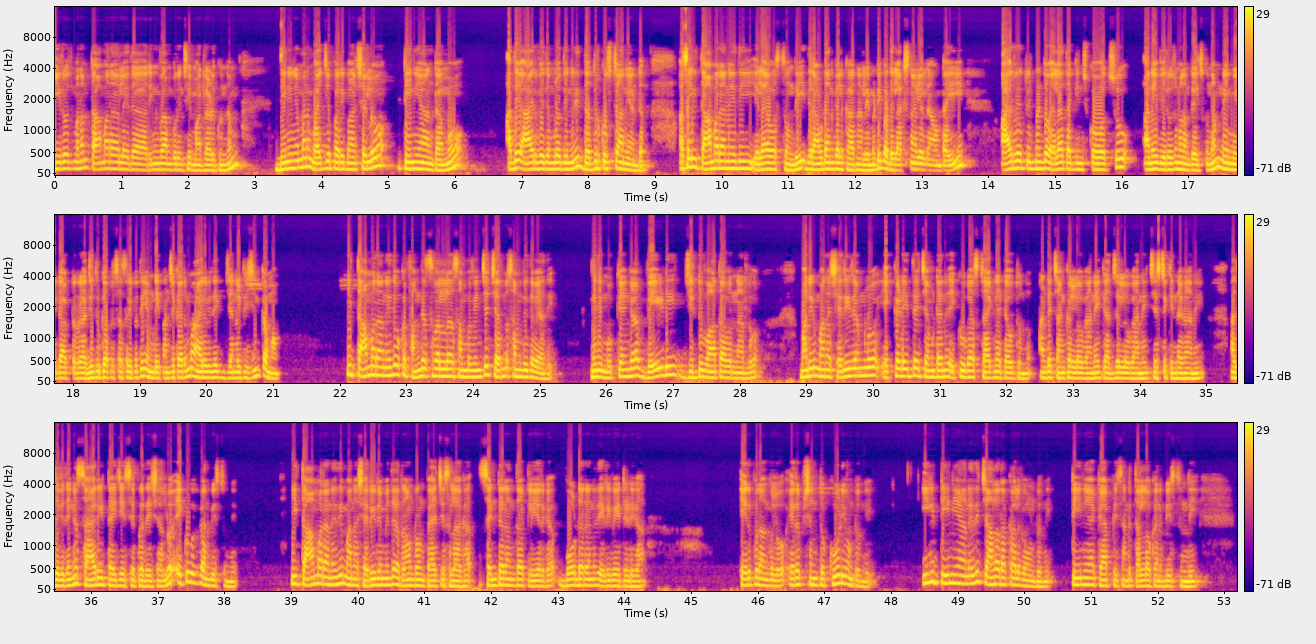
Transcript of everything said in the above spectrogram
ఈరోజు మనం తామర లేదా రింగ్ వామ్ గురించి మాట్లాడుకుందాం. దీనిని మనం వైద్య పరిభాషలో టీనియా అంటాము. అదే ఆయుర్వేదంలో దీనిని దద్రుకుష్ట అని అంటాం. అసలు ఈ తామర అనేది ఎలా వస్తుంది? ఇది రావడానికి గల కారణాలు ఏమిటి? వాటి లక్షణాలు ఎలా ఉంటాయి? ఆయుర్వేద ట్రీట్మెంట్తో ఎలా తగ్గించుకోవచ్చు అనేవి ఈరోజు మనం తెలుసుకుందాం. నేను మీ doctor Ajith Durga Prasad Sripathi MD Panchakarma Ayurvedic general physician Khammam. ఈ తామర అనేది ఒక ఫంగస్ వల్ల సంభవించే చర్మ సంబంధిత వ్యాధి. ఇది ముఖ్యంగా వేడి జిడ్డు వాతావరణాల్లో మరియు మన శరీరంలో ఎక్కడైతే చెమట అనేది ఎక్కువగా స్టాగ్నేట్ అవుతుందో అంటే చంకల్లో కానీ గజ్జల్లో కానీ చెస్ట్ కింద కానీ అదేవిధంగా శారీ టై చేసే ప్రదేశాల్లో ఎక్కువగా కనిపిస్తుంది. ఈ తామర అనేది మన శరీరం మీద రౌండ్ రౌండ్ ప్యాచెస్ లాగా సెంటర్ అంతా క్లియర్గా బోర్డర్ అనేది ఎలివేటెడ్గా ఎరుపు రంగులో ఎరప్షన్తో కూడి ఉంటుంది. ఈ టీనియా అనేది చాలా రకాలుగా ఉంటుంది. టీనియా క్యాప్టిస్ అంటే తలలో కనిపిస్తుంది.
